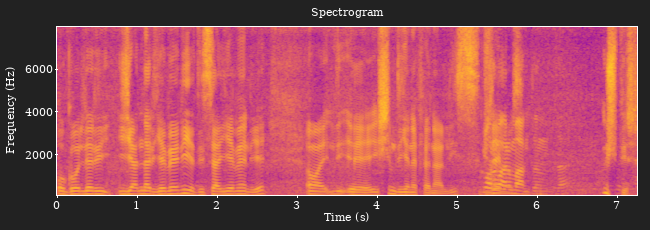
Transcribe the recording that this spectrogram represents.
o golleri yiyenler yemeğini yedi sen yemeğini ye. Ama e, şimdi yine Fenerliyiz. Skor var mı aklınızda? 3-1.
